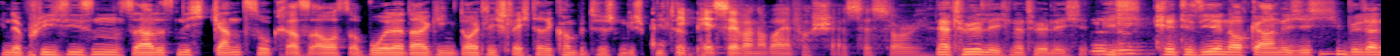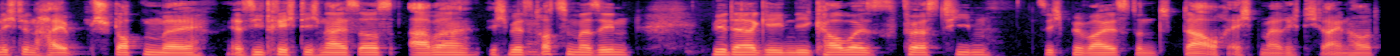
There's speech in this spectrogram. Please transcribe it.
in der Preseason sah das nicht ganz so krass aus, obwohl er da gegen deutlich schlechtere Competition gespielt hat. Die Pässe waren aber einfach scheiße, sorry. Natürlich, natürlich. Mhm. Ich kritisiere ihn auch gar nicht. Ich will da nicht den Hype stoppen, weil er sieht richtig nice aus. Aber ich will es trotzdem mal sehen, wie er da gegen die Cowboys First Team sich beweist und da auch echt mal richtig reinhaut.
